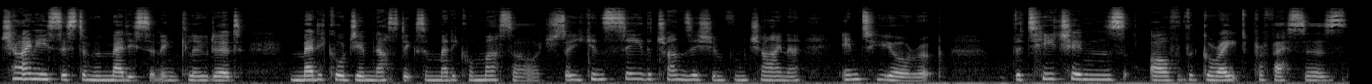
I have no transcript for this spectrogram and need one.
Chinese system of medicine included medical gymnastics and medical massage. So you can see the transition from China into Europe, the teachings of the great professors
